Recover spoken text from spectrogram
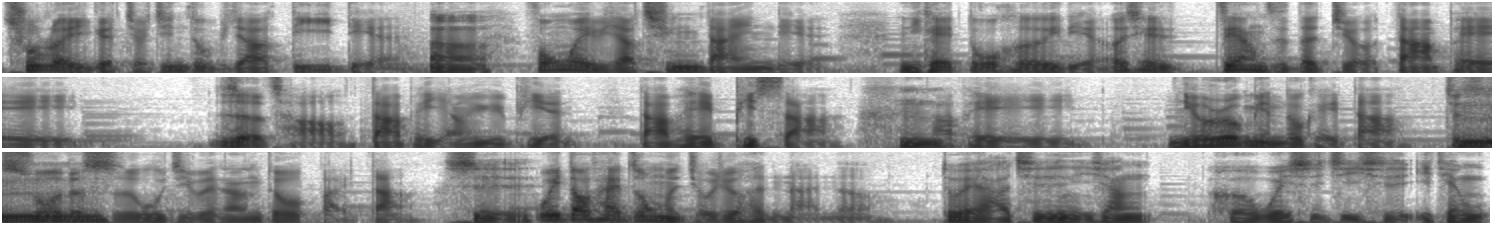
出了一个酒精度比较低一点，嗯，风味比较清淡一点，你可以多喝一点，而且这样子的酒搭配热炒，搭配洋芋片。搭配披萨，搭配牛肉面都可以搭，嗯，就是所有的食物基本上都百搭。是味道太重的酒就很难了。对啊，其实你像喝威士忌，其实一天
